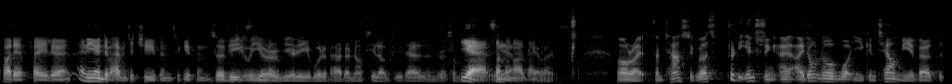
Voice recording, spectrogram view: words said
cardiac failure, and you end up having to tube them to give them. So if you, just when give you're, them- you would have had an Oxylog 2000 or something. Yeah, like that. something like that, okay, yeah. Right. All right, fantastic. Well, that's pretty interesting. I, I don't know what you can tell me about the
